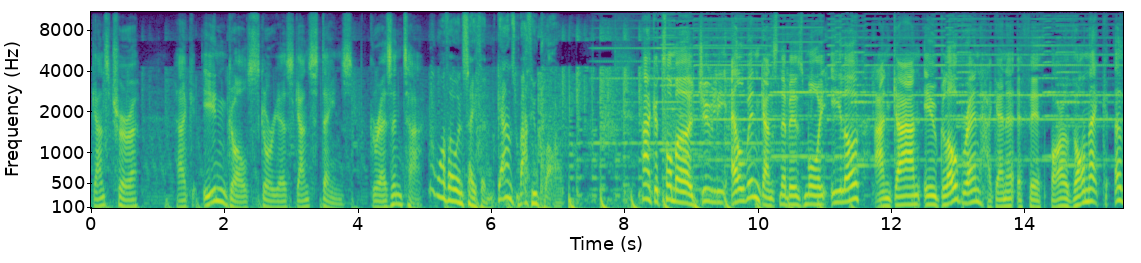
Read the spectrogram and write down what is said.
gans Trura hag un gol scories gans steins. Grezin ta. Nawatho and Sathan, Gans Matthew Clark. Hag y Toma Julie Elwyn gans nebys mwy ilo and gan yw globren hag enna y ffith barddonec y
